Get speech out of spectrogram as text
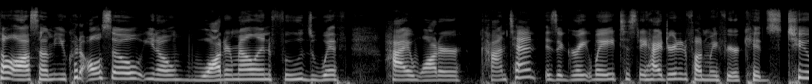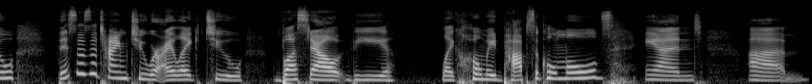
all awesome. You could also, you know, watermelon foods with high water content is a great way to stay hydrated, fun way for your kids too. This is a time too where I like to bust out the like homemade popsicle molds and um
